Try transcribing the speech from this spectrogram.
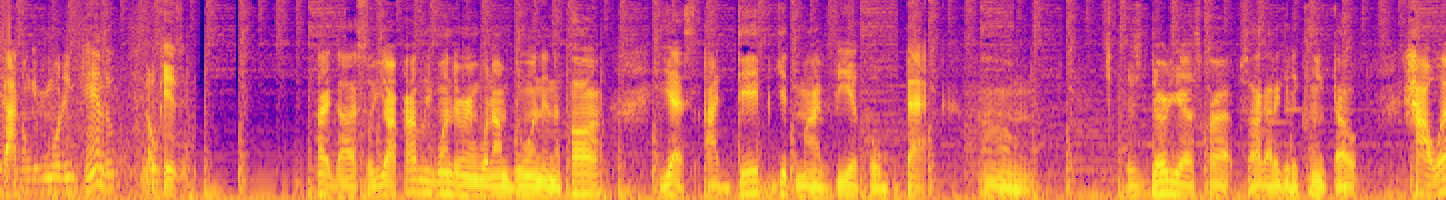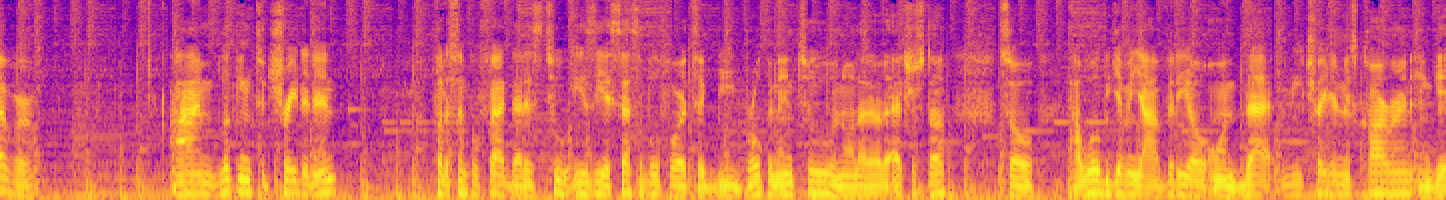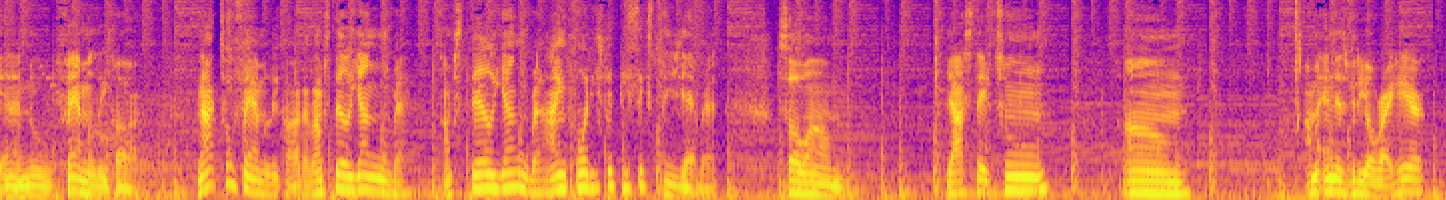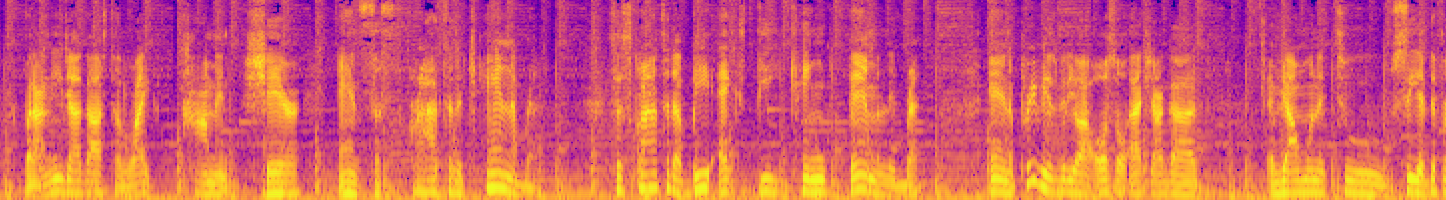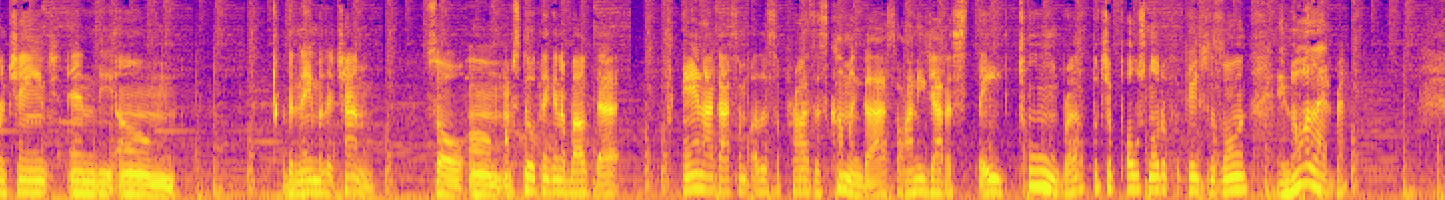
God don't give you more than you can do. No kidding. All right, guys. So y'all probably wondering what I'm doing in the car. Yes, I did get my vehicle back. Um, it's dirty as crap, so I gotta get it cleaned out. However, I'm looking to trade it in for the simple fact that it's too easy accessible for it to be broken into and all that other extra stuff. So i will be giving y'all a video on that me trading this car in and getting a new family car. Not two family car because i'm still young bruh. I'm still young bruh. I ain't 40s 50s 60s yet bruh. So um y'all stay tuned. Um i'm gonna end this video right here but i need y'all guys to like comment share and subscribe to the channel, bruh. Subscribe to the BXD King family, bruh. In the previous video, I also asked y'all guys if y'all wanted to see a different change in the um the name of the channel. So um I'm still thinking about that. And I got some other surprises coming, guys. So I need y'all to stay tuned, bro. Put your post notifications on and all that, bro.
